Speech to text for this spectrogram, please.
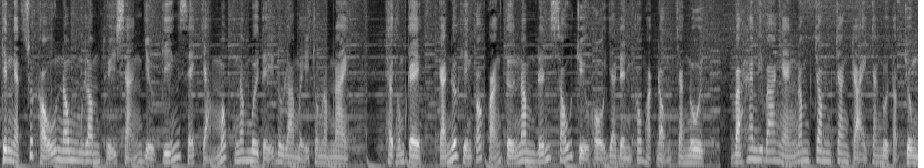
Kim ngạch xuất khẩu nông lâm thủy sản dự kiến sẽ chạm mốc 50 tỷ đô la Mỹ trong năm nay. Theo thống kê, cả nước hiện có khoảng từ 5 đến 6 triệu hộ gia đình có hoạt động chăn nuôi và 23.500 trang trại chăn nuôi tập trung.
